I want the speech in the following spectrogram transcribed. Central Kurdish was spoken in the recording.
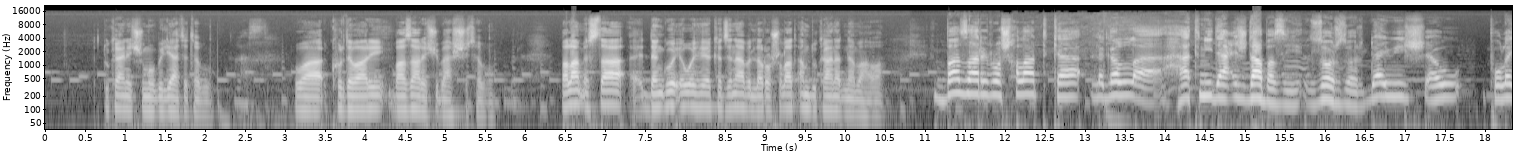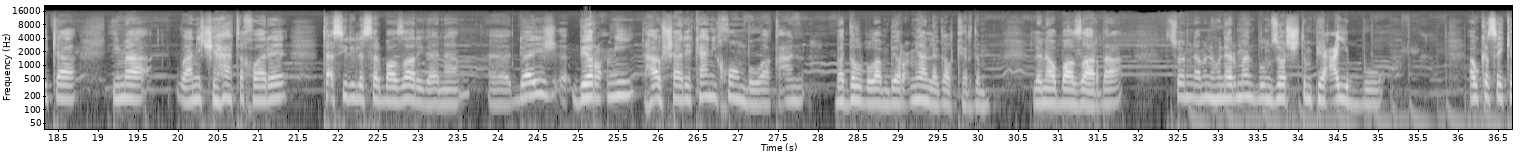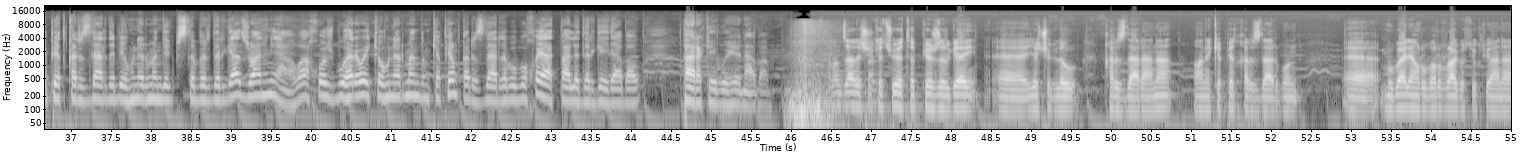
دوکانێکی مۆبیلیاتت هەبوو و کوردەواری بازاڕێکی باشت هەبوو بەڵام ئێستا دەنگۆی ئەوەی هەیە کە جەنابەت لە ڕۆژهەڵات ئەم دوکانت نەماوە. بازاڕی ڕۆژهەڵات کە لەگەڵ هاتنی داعش دابەزی زۆر زۆر دوایویش ئەو پوڵەی کە ئیمە وانێکی هاتە خوارێ تەسیری لەسەر بازاری دانا دوایش بێڕحمی هاوشارەکانی خۆم بوو واقعان بە دڵ بڵم بێڕحمیان لەگەڵ کردم لە ناو بازاردا چۆن من هوەرمەند بووم زۆر شتم پێعیب بوو ئەو کەسێک کە پێت قەرزدار دەبێ هوەرمەندێک پستە بەر دەرگا جوان نییە وا خۆش بوو هەرەوەی کە هوەرمەندم کە پێم قەرزدار دەبوو بۆ خۆی هاتپا لە دەرگەی دابا و پارەکەی بۆ هێنابام ئەڵەن جارێکی کە چێتە پێش دەرگای یەکێک لەو قەرزدارانە ئەوانەی کە پێت قەرزدار بوون موبایلیان ڕوبەڕ ڕاگرتوکتویانە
